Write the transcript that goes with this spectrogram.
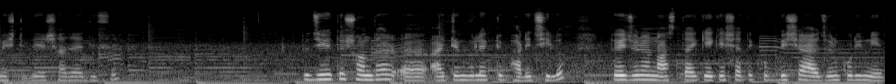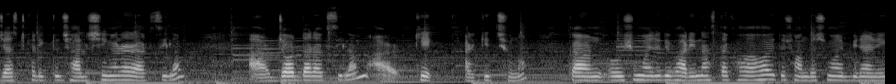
মিষ্টি দিয়ে সাজায় দিছে। তো যেহেতু সন্ধ্যার আইটেমগুলো একটু ভারী ছিল, তো এই জন্য নাস্তায় কেকের সাথে খুব বেশি আয়োজন করি করিনি জাস্ট খালি একটু ঝাল সিঙ্গারা রাখছিলাম আর জর্দা রাখছিলাম আর কেক আর কিচ্ছু না। কারণ ওই সময় যদি ভারী নাস্তা খাওয়া হয়, তো সন্ধ্যার সময় বিরিয়ানি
